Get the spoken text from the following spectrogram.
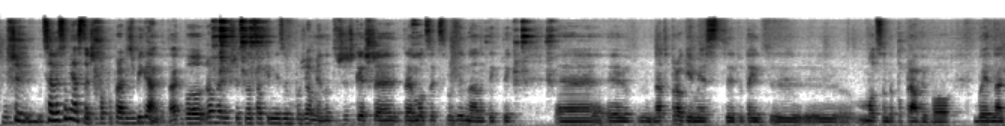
Znaczy, cele są jasne, trzeba poprawić bieganie, tak? Bo rower już jest na całkiem niezłym poziomie, no troszeczkę jeszcze ta moc ekskluzywna na tych, tych e, e, nad progiem jest tutaj e, mocno do poprawy, bo, bo jednak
